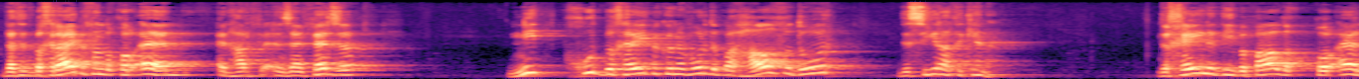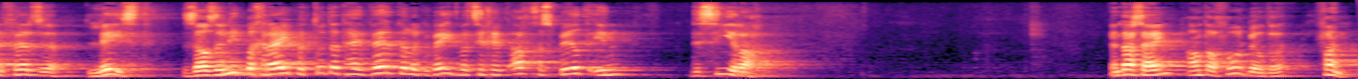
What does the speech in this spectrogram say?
dat het begrijpen van de Koran en, haar, en zijn verzen niet goed begrepen kunnen worden behalve door de Sira te kennen. Degene die bepaalde Koran-verzen leest, zal ze niet begrijpen totdat hij werkelijk weet wat zich heeft afgespeeld in de Sira. En daar zijn een aantal voorbeelden van.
